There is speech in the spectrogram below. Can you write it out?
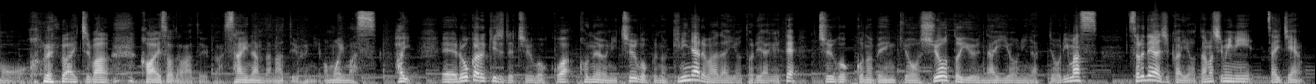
もう、これは一番かわいそうだなというか、災難だなというふうに思います。はい。えーローカル記事で中国語は、このように中国の気になる話題を取り上げて、中国語の勉強をしようという内容になっております。それでは次回お楽しみに。再见。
